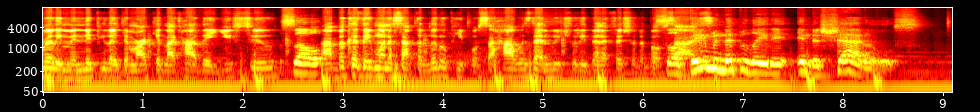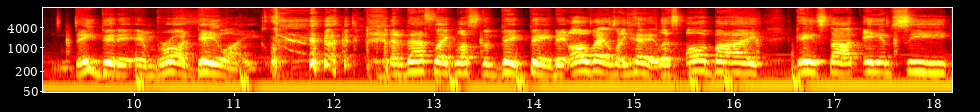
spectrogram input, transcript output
really manipulate the market like how they used to. So uh, because they want to stop the little people. So how is that mutually beneficial to both so sides? So they manipulate it in the shadows. They did it in broad daylight. and that's like what's the big thing. They all always like, hey, let's all buy GameStop, AMC,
